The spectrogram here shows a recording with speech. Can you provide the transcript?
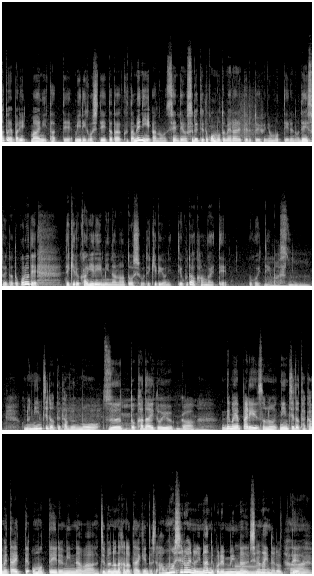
あとやっぱり前に立ってミリーをしていただくためにあの宣伝をするっていうところを求められてるというふうに思っているのでそういったところでできる限りみんなの後押しをできるようにっていうことは考えて動いています。うん、この認知度って多分もうずっと課題というか、うん。でもやっぱりその認知度高めたいって思っているみんなは自分の中の体験としてあ面白いのになんでこれみんな知らないんだろうって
